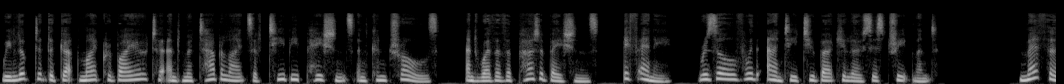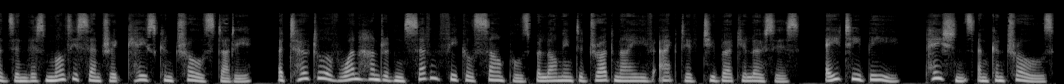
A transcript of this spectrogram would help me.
we looked at the gut microbiota and metabolites of TB patients and controls, and whether the perturbations, if any, resolve with anti tuberculosis treatment. Methods in this multicentric case control study a total of 107 fecal samples belonging to drug naive active tuberculosis, ATB, patients and controls,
